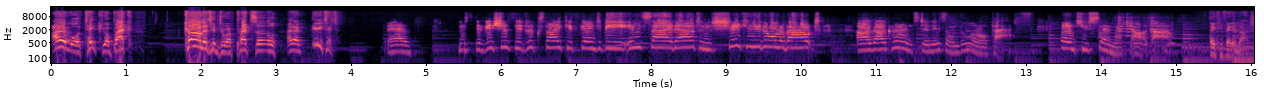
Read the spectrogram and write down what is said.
I will take your back, curl it into a pretzel, and then eat it. Well, Mr. Vicious, it looks like it's going to be inside out and shaking it all about. Argyle Cranston is on the warpath. Thank you so much, Argyle. Thank you very much.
